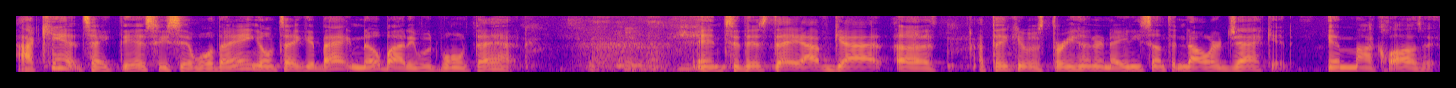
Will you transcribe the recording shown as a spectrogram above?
I can't take this. He said, Well, they ain't going to take it back. Nobody would want that. and to this day, I've got, a, I think it was 380 something dollar jacket in my closet.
